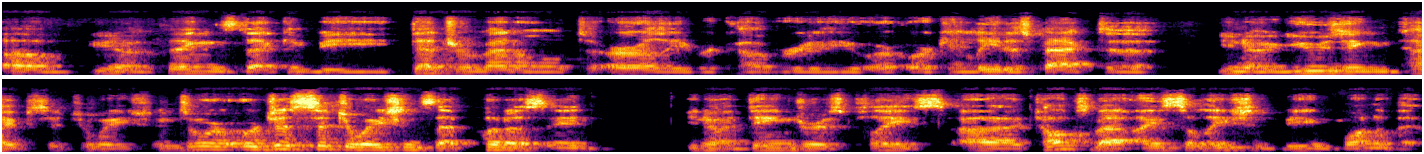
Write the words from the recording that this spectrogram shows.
of you know things that can be detrimental to early recovery or, or can lead us back to you know using type situations or, or just situations that put us in you know a dangerous place. Uh, talks about isolation being one of them.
